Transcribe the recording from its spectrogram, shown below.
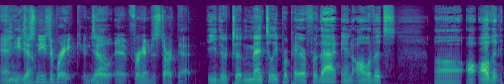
and he Yeah. just needs a break until uh, for him to start that. Either to mentally prepare for that and all of its, uh, all, all that.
